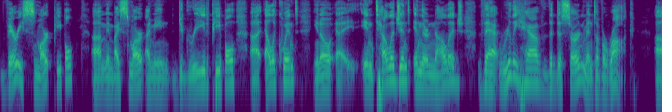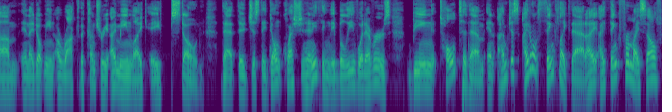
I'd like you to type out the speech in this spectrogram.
very smart people um, and by smart, I mean degreed people, uh, eloquent, you know, uh, intelligent in their knowledge that really have the discernment of a rock. Um, and I don't mean Iraq, the country. I mean like a stone that they just they don't question anything. They believe whatever's being told to them. And i'm just i don't think like that. I i think for myself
